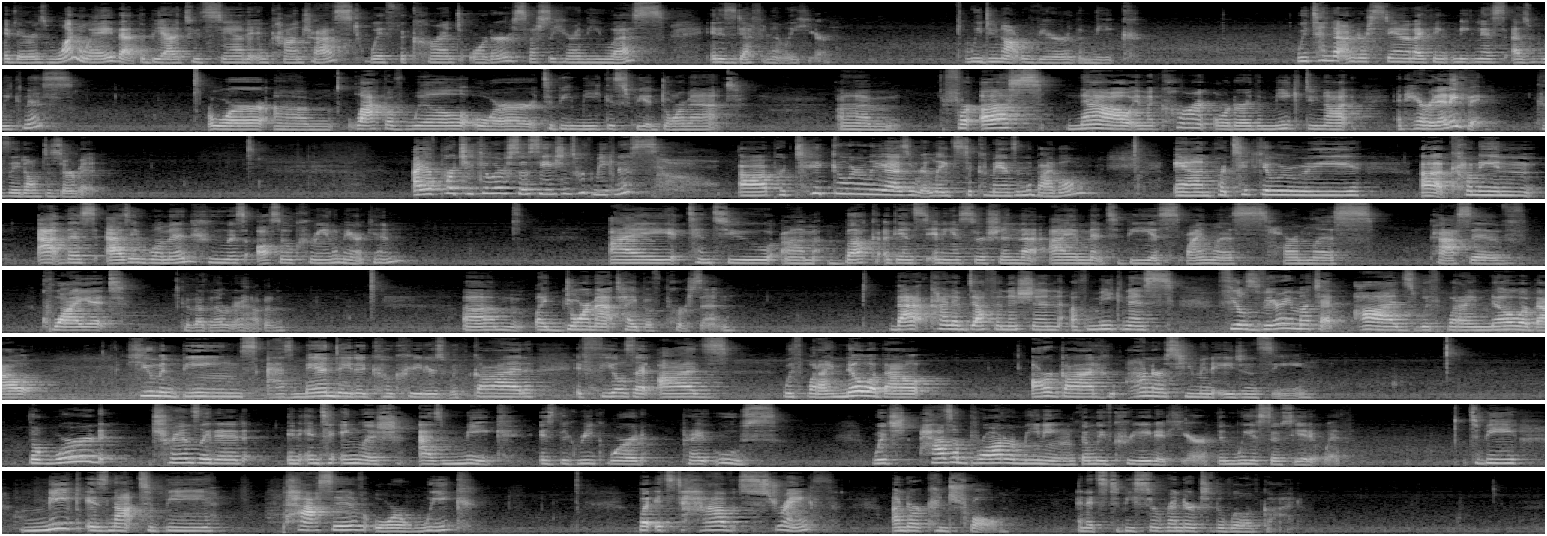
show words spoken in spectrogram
if there is one way that the Beatitudes stand in contrast with the current order, especially here in the US, it is definitely here. We do not revere the meek. We tend to understand, I think, meekness as weakness or um, lack of will, or to be meek is to be a doormat. Um, for us now, in the current order, the meek do not inherit anything because they don't deserve it. I have particular associations with meekness, uh, particularly as it relates to commands in the Bible, and particularly uh, coming at this as a woman who is also Korean American. I tend to um, buck against any assertion that I am meant to be a spineless, harmless, passive, quiet, because that's never going to happen, um, like doormat type of person that kind of definition of meekness feels very much at odds with what I know about human beings as mandated co creators with God. It feels at odds with what I know about our God who honors human agency. The word translated in, into English as meek is the Greek word praeus, which has a broader meaning than we've created here, than we associate it with. To be meek is not to be passive or weak, but it's to have strength under control, and it's to be surrendered to the will of God.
